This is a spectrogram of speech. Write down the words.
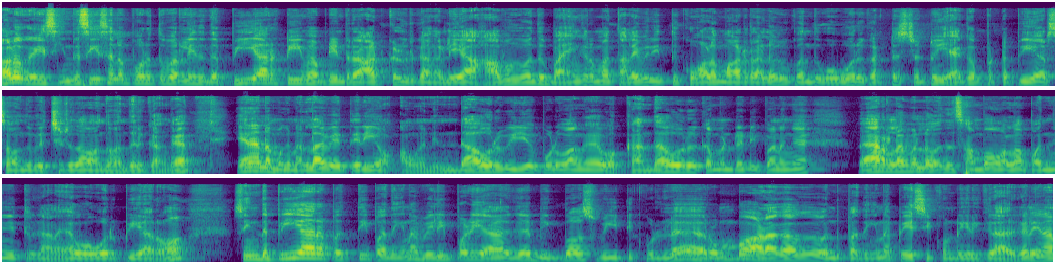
ஹலோ கைஸ் இந்த சீசனை பொறுத்த வரலையும் இந்த பிஆர் டீம் அப்படின்ற ஆட்கள் இருக்காங்க இல்லையா? அவங்க வந்து பயங்கரமாக தலைவிரித்து கோலம் ஆடுற அளவுக்கு வந்து ஒவ்வொரு கண்டஸ்டண்ட்டும் ஏகப்பட்ட பிஆர்ஸை வந்து வச்சுட்டு தான் வந்து வந்திருக்காங்க. ஏன்னா நமக்கு நல்லாவே தெரியும். அவங்க நின்றா ஒரு வீடியோ போடுவாங்க உக்காந்தா ஒரு கமெண்ட் அடிப்பானுங்க. வேறு லெவலில் வந்து சம்பவம்லாம் பண்ணிட்டு இருக்கானுங்க ஒவ்வொரு பிஆரும் ஸோ இந்த பிஆரை பற்றி பார்த்திங்கன்னா வெளிப்படையாக பிக் பாஸ் வீட்டுக்குள்ளே ரொம்ப அழகாக வந்து பார்த்திங்கன்னா பேசிக்கொண்டு இருக்கிறார்கள். ஏன்னா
